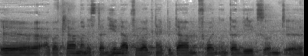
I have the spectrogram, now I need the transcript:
Äh, aber klar, man ist dann hin, Apfelweinkneipe da, mit Freunden unterwegs und äh,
